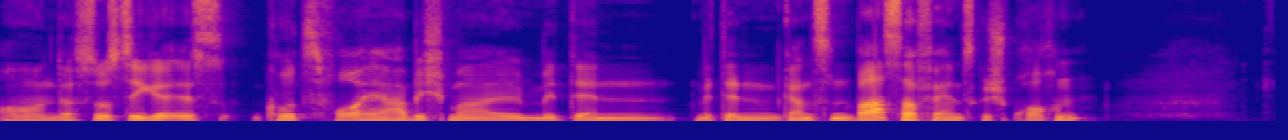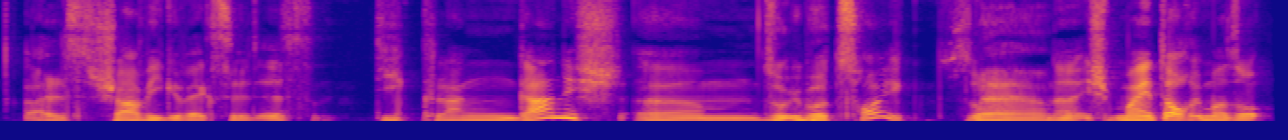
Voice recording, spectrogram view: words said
Und das Lustige ist, kurz vorher habe ich mal mit den, mit den ganzen Barca-Fans gesprochen, als Xavi gewechselt ist. Die klangen gar nicht ähm, so überzeugt. So, Ja, ja. Ne? Ich meinte auch immer so,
